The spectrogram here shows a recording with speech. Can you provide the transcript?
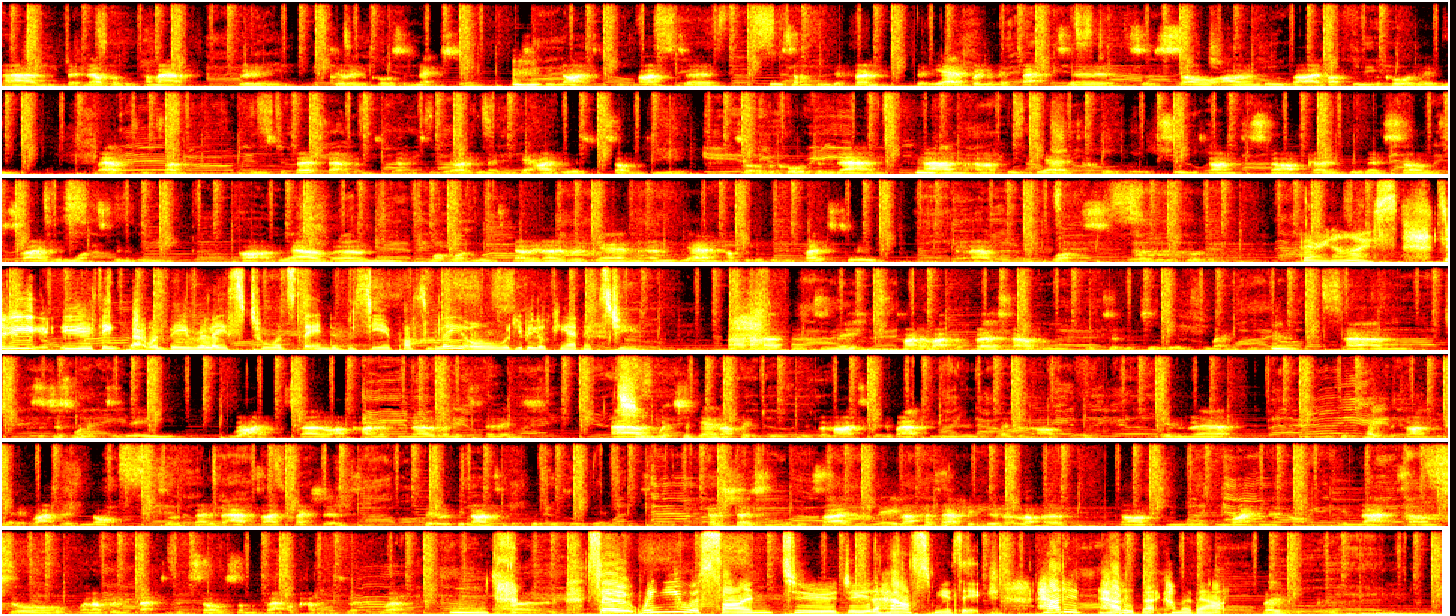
um, but they'll probably come out through during the course of next year. Mhm. It'd be nice. It's nice to do something different. But yeah, bringing it back to sort of soul R and B vibe. I've been recording well since I finished the first album. To be honest with you, I, you know, you get ideas for songs and you sort of record them down. Um, and I think yeah, it seems time to start going through those songs, deciding what's going to be part of the album, what what needs going over again, and yeah, I think we could be close to an album with what's already recorded. Very nice. So, do you, you think that would be released towards the end of this year, possibly, or would you be looking at next year? Uh, to me, kind of like the first album. It took me two years to make, Mm. um, because I just want it to be right. So I kind of know when it's finished. Um, Sure. Which again, I think is, is the nice thing about being an independent artist, in that you can take the time to get it right. There's not sort of those outside pressures. But it would be nice if it could be towards the end of this year. Let's show some different sides of me. Like I said, I've been doing a lot of dance music and writing it in that. So I'm sure when I bring it back to the soul, some of that will come into it as well. Mm. So So, when you were signed to do the house music, how did how did that come about? basically,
